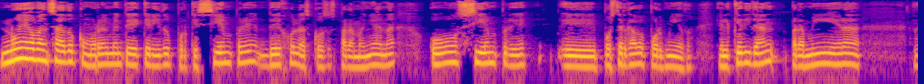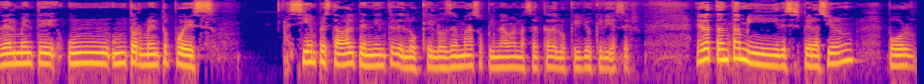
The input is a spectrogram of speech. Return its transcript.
No he avanzado como realmente he querido porque siempre dejo las cosas para mañana o siempre eh, postergaba por miedo. El que dirán para mí era realmente un, un tormento pues siempre estaba al pendiente de lo que los demás opinaban acerca de lo que yo quería hacer. Era tanta mi desesperación por,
